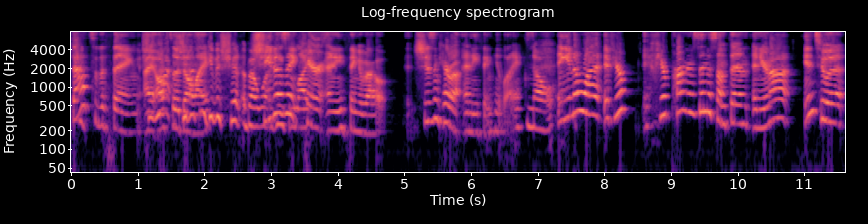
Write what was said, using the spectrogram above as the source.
That's the thing I She's not- also she don't doesn't give a shit about what she doesn't care anything about she doesn't care about anything he likes. No. And you know what? If your if your partner's into something and you're not into it,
